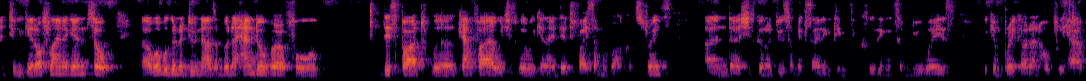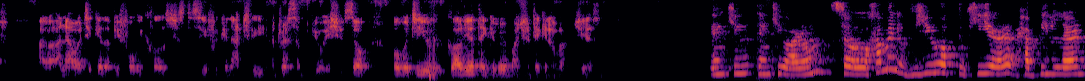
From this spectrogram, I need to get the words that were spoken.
until we get offline again. So uh, what we're going to do now is I'm going to hand over for this part with Campfire, which is where we can identify some of our constraints. And uh, she's going to do some exciting things, including some new ways we can break out and hopefully have uh, an hour together before we close, just to see if we can actually address some of your issues. So over to you, Claudia. Thank you very much for taking over. Cheers. Thank you. Thank you, Aaron. So how many of you up to here have been learned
